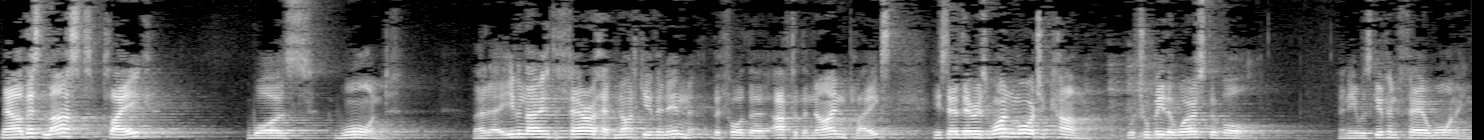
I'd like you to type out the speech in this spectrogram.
Now, this last plague was warned that uh, even though the Pharaoh had not given in before the, after the nine plagues, he said, There is one more to come, which will be the worst of all. And he was given fair warning.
